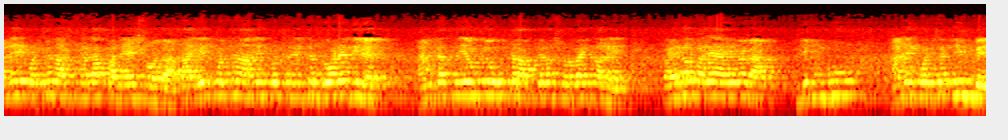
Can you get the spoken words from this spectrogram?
अनेक वचन असलेला पर्याय शोधा. आता एक वचन अनेक वचन याच्या जोड्या दिल्यात. आणि त्याचं योग्य उत्तर आपल्याला शोधायचं आहे. पहिला पर्याय आहे बघा लिंबू अनेक वचन लिंबे.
